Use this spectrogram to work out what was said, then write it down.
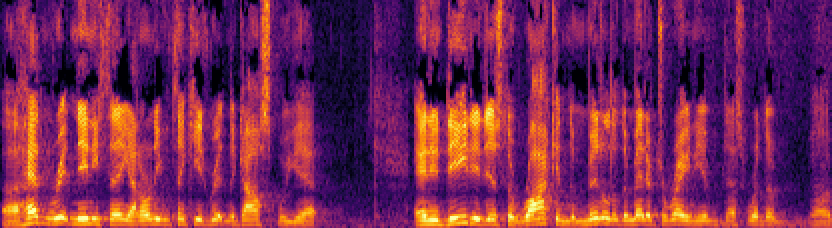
uh, hadn't written anything. I don't even think he had written the gospel yet. And indeed, it is the rock in the middle of the Mediterranean. That's where the uh,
